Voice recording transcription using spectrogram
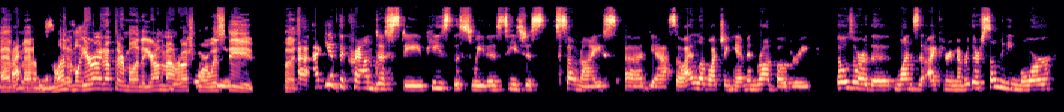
I haven't I met him. Melinda, you're right up there, Melinda. You're on the Mount Rushmore with Steve. But uh, I give the crown to Steve. He's the sweetest. He's just so nice. Uh, yeah. So I love watching him and Ron Beaudry. Those are the ones that I can remember. There's so many more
